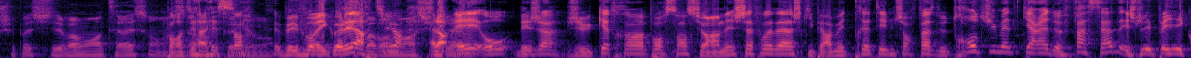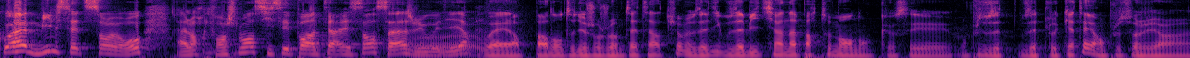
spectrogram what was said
Je sais pas si c'est vraiment intéressant. hein, Pas intéressant. Mais faut rigoler, C'est pas Arthur. Alors, eh hein. oh, déjà, j'ai eu 80% sur un échafaudage qui permet de traiter une surface de 38 mètres carrés de façade et je l'ai payé quoi? 1700 euros. Alors, franchement, si c'est pas intéressant, ça, je vais vous dire. Euh, ouais, alors pardon, Antonio, je rejoins peut-être Arthur, mais vous avez dit que vous habitiez un appartement, donc euh, c'est. En plus, vous êtes, vous êtes locataire. En plus, je veux dire, euh,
